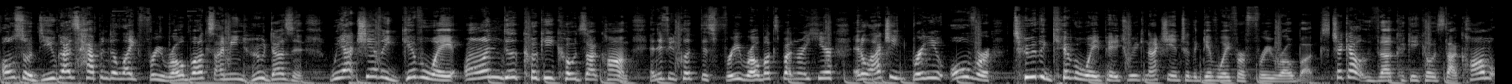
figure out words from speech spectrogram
Also, do you guys happen to like free Robux? I mean, who doesn't? We actually have a giveaway on the cookiecodes.com and if you click this free Robux button right here, it'll actually bring you over to the giveaway page where you can actually enter the giveaway for free Robux. Check out thecookiecodes.com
